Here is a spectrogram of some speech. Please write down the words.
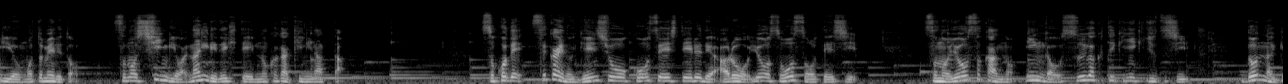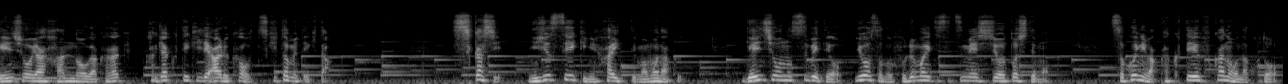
理を求めるとその真理は何でできているのかが気になったそこで世界の現象を構成しているであろう要素を想定しその要素間の因果を数学的に記述し、どんな現象や反応が可逆的であるかを突き止めてきた。しかし、20世紀に入って間もなく、現象の全てを要素の振る舞いで説明しようとしても、そこには確定不可能なこと、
